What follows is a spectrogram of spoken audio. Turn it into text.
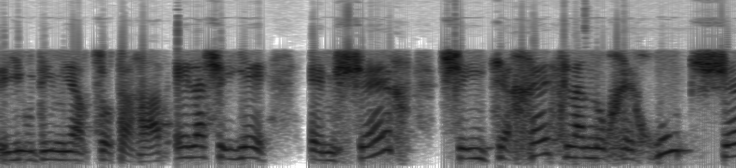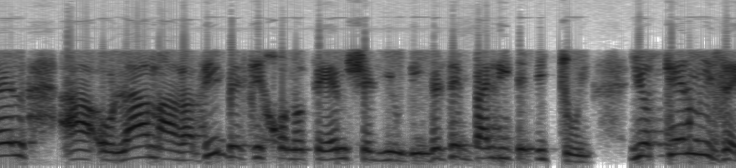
יהודים מארצות ערב, אלא שיהיה המשך שיתייחס לנוכחות של העולם הערבי בזיכרונותיהם של יהודים, וזה בא לידי ביטוי. יותר מזה,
